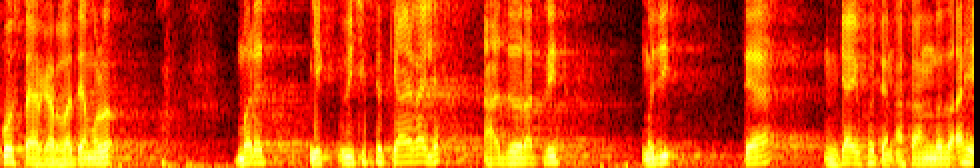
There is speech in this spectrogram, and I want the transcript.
कोस तयार करायला. त्यामुळं बऱ्याच एक वीस टक्के आळ्या राहिल्यात आज रात्रीत म्हणजे त्या गायब होत्या असा अंदाज आहे.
